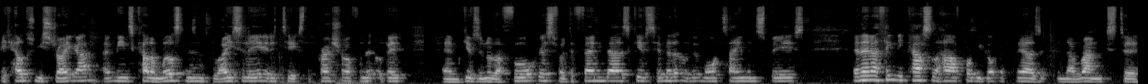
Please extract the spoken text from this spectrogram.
it helps me striker. It means Callum Wilson isn't too isolated. It takes the pressure off a little bit and gives another focus for defenders, gives him a little bit more time and space. And then I think Newcastle have probably got the players in their ranks to,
